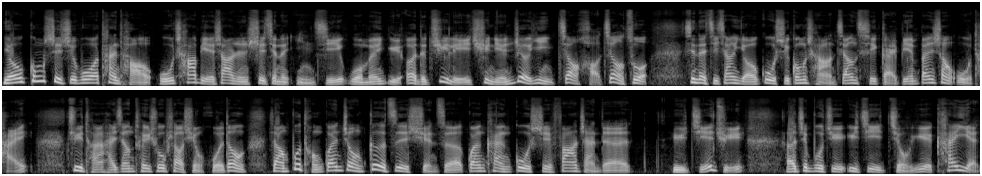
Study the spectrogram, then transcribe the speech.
由公视直播探讨无差别杀人事件的影集《我们与恶的距离》，去年热映叫好叫座，现在即将由故事工厂将其改编搬上舞台。剧团还将推出票选活动，让不同观众各自选择观看故事发展的与结局。而这部剧预计九月开演。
